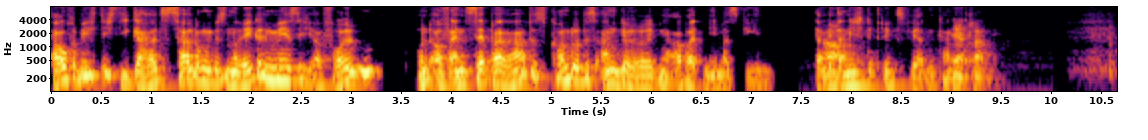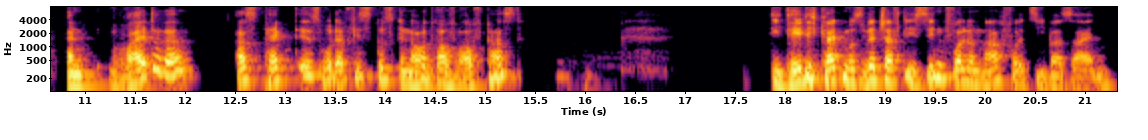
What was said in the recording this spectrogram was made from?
auch wichtig, die Gehaltszahlungen müssen regelmäßig erfolgen und auf ein separates Konto des angehörigen Arbeitnehmers gehen, damit ah, er nicht getrickst werden kann. Ja, klar. Ein weiterer Aspekt ist, wo der Fiskus genau drauf aufpasst, die Tätigkeit muss wirtschaftlich sinnvoll und nachvollziehbar sein.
